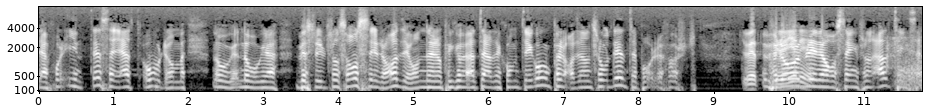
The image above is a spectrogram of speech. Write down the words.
jag får inte säga ett ord om några, några beslut hos oss i radion när de fick höra att det hade kommit igång på radion. De trodde inte på det först. Du vet, För då blir det avstängd från allting sen.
